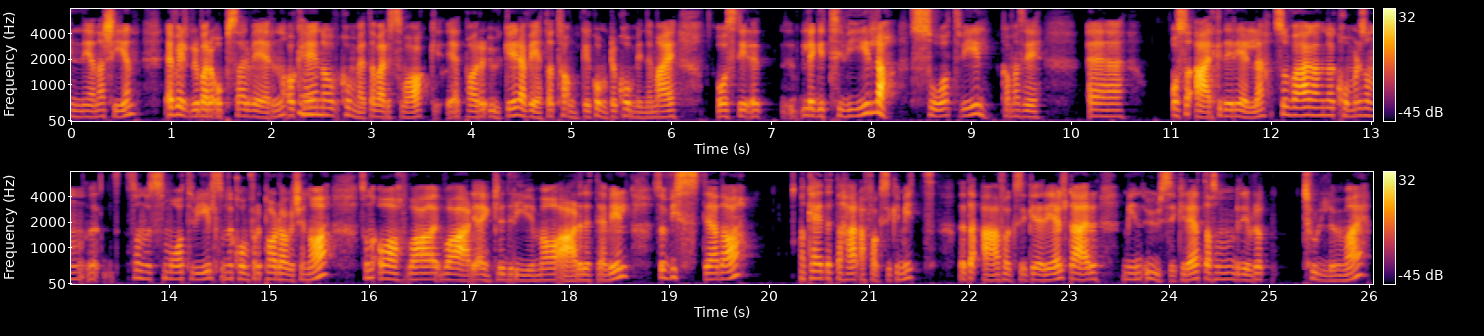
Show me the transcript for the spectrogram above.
inn i energien. Jeg velger å bare observere den. Ok, mm. nå kommer jeg til å være svak i et par uker. Jeg vet at tanker kommer til å komme inn i meg og stille, legge tvil, da. Så tvil, kan man si. Eh, og så er ikke det reelle. Så hver gang det kommer sånne, sånne, små tvil, som det kom for et par dager siden òg sånn Å, hva, hva er det jeg egentlig driver med, og er det dette jeg vil? Så visste jeg da Ok, dette her er faktisk ikke mitt. Dette er faktisk ikke reelt. Det er min usikkerhet da, som driver og tuller med meg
